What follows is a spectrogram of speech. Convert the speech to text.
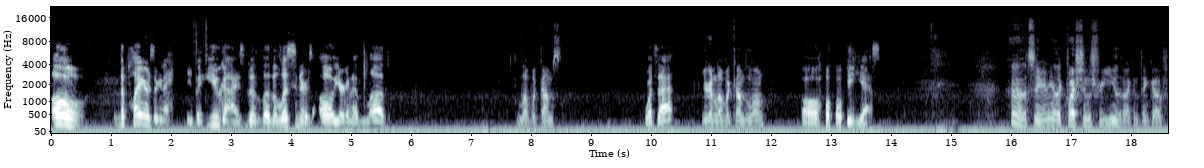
oh, the players are gonna hate me, but you guys, the the, the listeners, oh, you're gonna love. love what comes. What's that? You're gonna love what comes along. Oh yes. Huh, let's see. Any other questions for you that I can think of?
